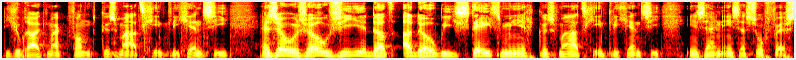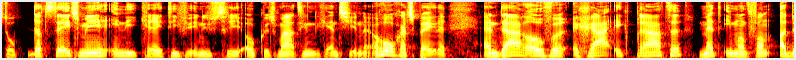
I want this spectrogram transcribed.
die gebruik maakt van kunstmatige intelligentie. En sowieso zie je dat Adobe steeds meer kunstmatige intelligentie in zijn, in zijn software stopt. Dat steeds meer in die creatieve industrie ook kunstmatige intelligentie een, een rol gaat spelen. En daarover ga ik praten met iemand van Adobe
